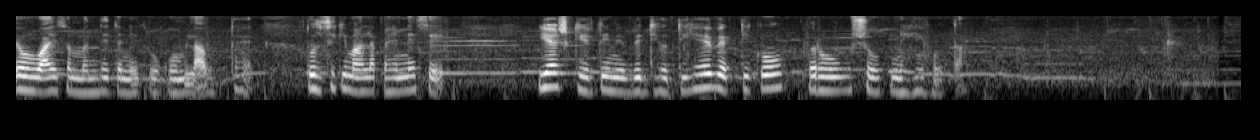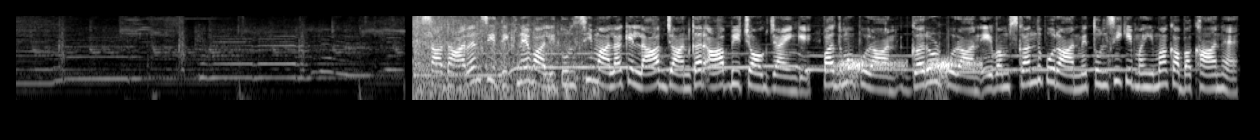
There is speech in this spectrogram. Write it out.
एवं वायु संबंधित अनेक रोगों में लाभ होता है। तुलसी की माला पहनने से यश, कीर्ति में वृद्धि होती है। व्यक्ति को रोग शोक नहीं होता। साधारण सी दिखने वाली तुलसी माला के लाभ जानकर आप भी चौंक जाएँगे। पद्म पुराण, गरुड़ पुराण एवं स्कंद पुराण में तुलसी की महिमा का बखान है।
